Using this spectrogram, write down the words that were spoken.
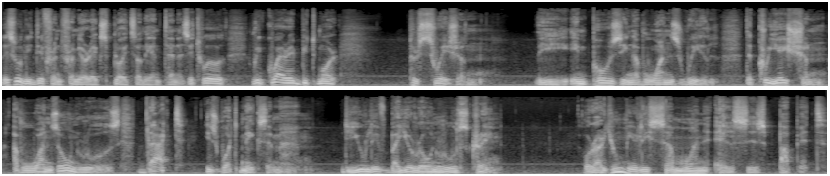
This will be different from your exploits on the antennas. It will require a bit more persuasion. The imposing of one's will, the creation of one's own rules. That is what makes a man. Do you live by your own rules, Crane? Or are you merely someone else's puppet?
